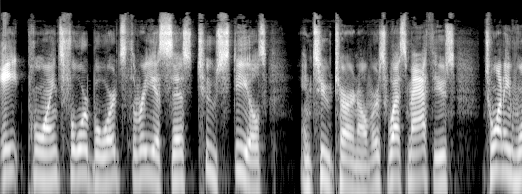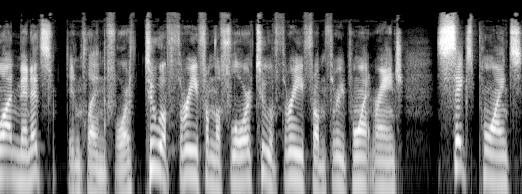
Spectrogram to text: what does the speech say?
8 points, 4 boards, 3 assists, 2 steals, and 2 turnovers. Wes Matthews, 21 minutes, didn't play in the fourth, 2 of 3 from the floor, 2 of 3 from three point range, 6 points,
